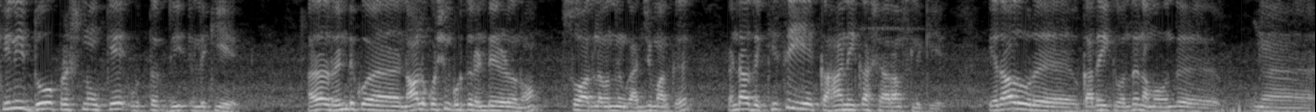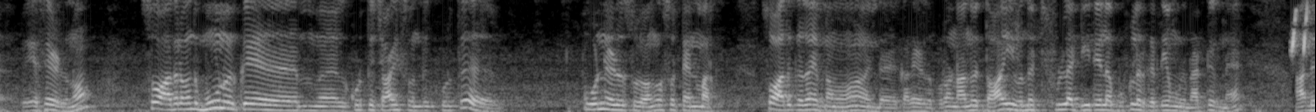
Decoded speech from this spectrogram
கினி தோ பிரஷ்னோக்கே உத்தர் தி லிக்கியே. அதாவது ரெண்டு கொ- நாலு கொஷின் கொடுத்து ரெண்டு எழுதணும். ஸோ அதில் வந்து நமக்கு அஞ்சு மார்க்கு ரெண்டாவது கிசி ஏ கஹானிகா ஷாராம்ஸ் லிக்கியே. ஏதாவது ஒரு கதைக்கு வந்து நம்ம வந்து எஸ்ஏ எழுதணும். ஸோ அதில் வந்து மூணு ம், கொடுத்து சாய்ஸ் வந்து கொடுத்து ஒன்று எழுத சொல்லுவாங்க. ஸோ டென் மார்க் ஸோ அதுக்கு தான் இப்போ நம்ம இந்த கதை எழுத போகிறோம் நான் வந்து தாய் வந்து ஃபுல்லாக டீட்டெயிலாக புக்கில் இருக்கிறதே உங்களுக்கு நடத்திருந்தேன் அது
